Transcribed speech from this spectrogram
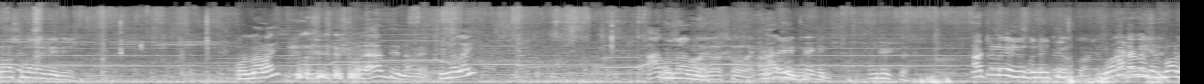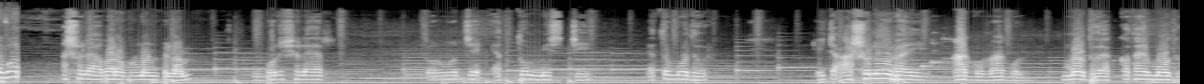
রসমালাই বেরিয়ে কোন মালাই কি মালাই আগুন। আগুন আসলে আবারও প্রমাণ পেলাম বরিশালের তরমুজ যে এত মিষ্টি এত মধুর এটা আসলেই ভাই আগুন আগুন। মধু এক কথায় মধু।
